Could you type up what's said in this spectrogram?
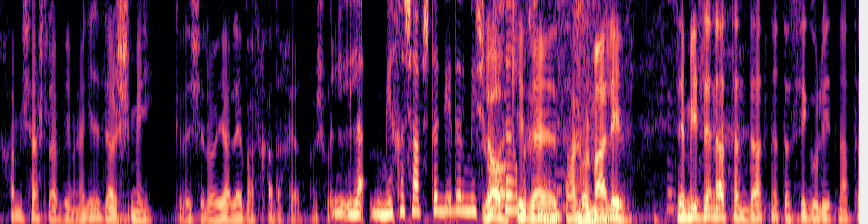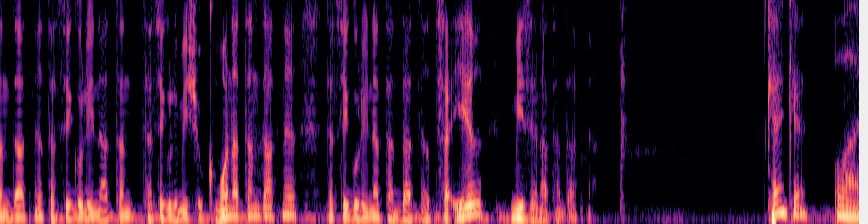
חמישה שלבים. אני אגיד את זה על שמי, כדי שלא יעלב אף אחד אחר, פשוט. לא, מי חשב שתגיד על מישהו לא, אחר כי זה? סך הכל מעליב. זה מי זה נתן דטנר, תשיגו לי את נתן דטנר, תשיגו לי, נתן, תשיגו לי מישהו כמו נתן דטנר, תשיגו לי נתן דטנר צעיר, מי זה נתן דטנר? כן, כן. וואי.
